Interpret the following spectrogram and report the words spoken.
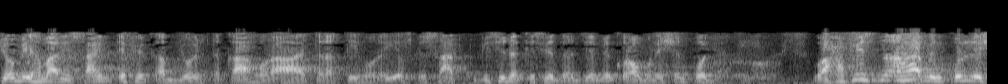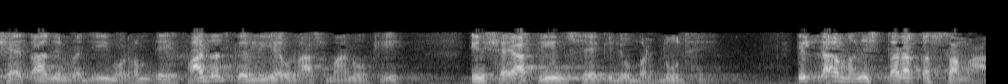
जो भी हमारी साइंटिफिक अब जो इरतका हो रहा है, तरक्की हो रही है, उसके साथ किसी न किसी दर्जे में क्रॉबोरेशन हो जाती है। वह हफिज नाहा बिनकुल्ल शैतान रजीम, और हमने हिफाजत कर ली है उन आसमानों की, इन शयातीन से कि जो मरदूद हैं। इल्ला मनिश तरक समा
